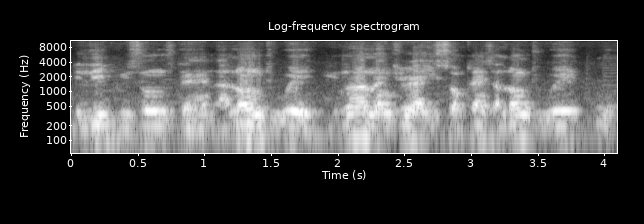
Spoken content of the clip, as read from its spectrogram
the league resumes then along the way. You know how Nigeria is sometimes along the way, Mm.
